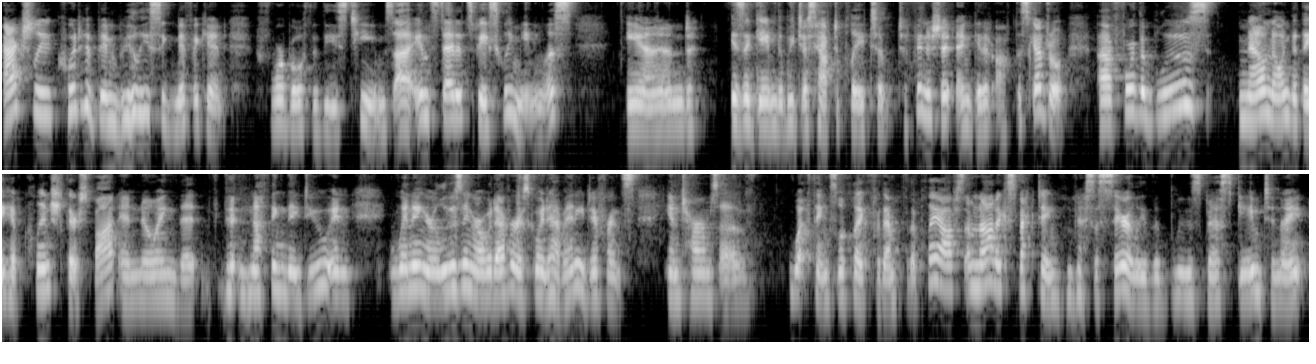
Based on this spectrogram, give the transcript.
actually could have been really significant for both of these teams. Uh, instead, it's basically meaningless and is a game that we just have to play to, to finish it and get it off the schedule. Uh, for the Blues, now knowing that they have clinched their spot and knowing that, that nothing they do in winning or losing or whatever is going to have any difference in terms of what things look like for them for the playoffs, I'm not expecting necessarily the Blues' best game tonight.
